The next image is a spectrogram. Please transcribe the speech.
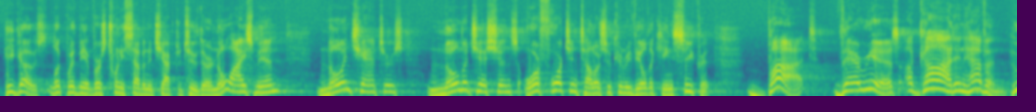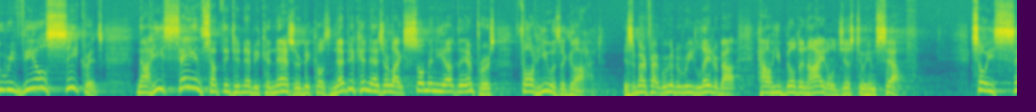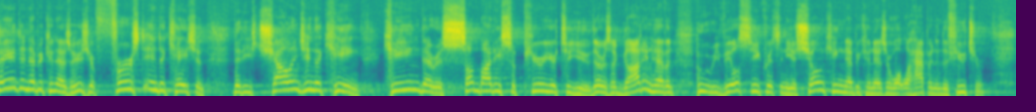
He goes, look with me at verse 27 in chapter 2. There are no wise men, no enchanters, no magicians or fortune tellers who can reveal the king's secret. But there is a God in heaven who reveals secrets. Now, he's saying something to Nebuchadnezzar because Nebuchadnezzar, like so many other emperors, thought he was a God. As a matter of fact, we're going to read later about how he built an idol just to himself. So he's saying to Nebuchadnezzar, here's your first indication that he's challenging the king King, there is somebody superior to you. There is a God in heaven who reveals secrets, and he has shown King Nebuchadnezzar what will happen in the future.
